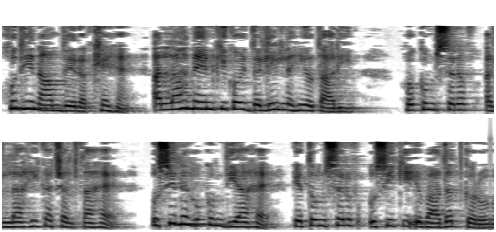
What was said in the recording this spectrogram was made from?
خود ہی نام دے رکھے ہیں۔ اللہ نے ان کی کوئی دلیل نہیں اتاری۔ حکم صرف اللہ ہی کا چلتا ہے۔ اسی نے حکم دیا ہے کہ تم صرف اسی کی عبادت کرو۔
